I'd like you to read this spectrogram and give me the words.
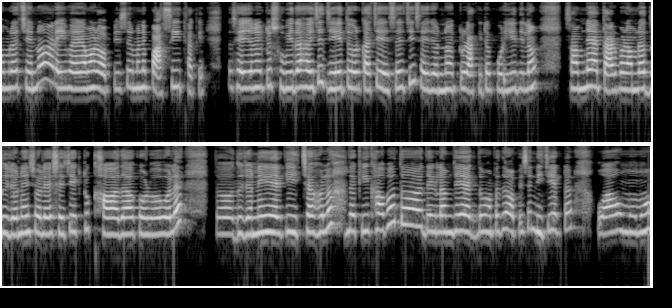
তোমরা চেনো, আর এই ভাই আমার অফিসের মানে পাশেই থাকে। তো সেই জন্য একটু সুবিধা হয়েছে, যেহেতু ওর কাছে এসেছি, সেই জন্য একটু রাখিটা পরিয়ে দিলাম সামনে, আর তারপর আমরা দুজনেই চলে এসেছি একটু খাওয়া দাওয়া করব বলে। তো দুজনেই আর কি ইচ্ছা হলো, তো কী খাব? তো দেখলাম যে একদম আমাদের অফিসের নিচে একটা ওয়াও মোমো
